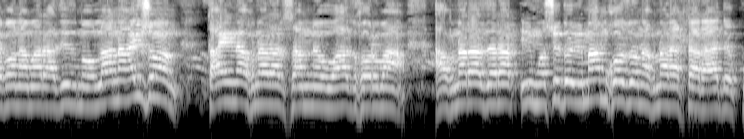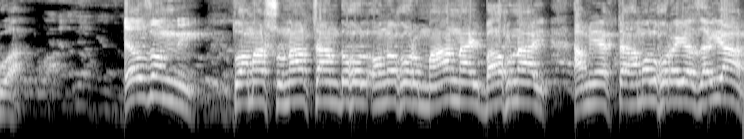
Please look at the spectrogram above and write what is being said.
এখন আমার আজিজ মৌলানা আইসন তাই না আপনার সামনে ওয়াজ করবাম আপনারা যারা এই মসজিদ ইমাম খোঁজন আপনারা একটা রায় দেখুয়া এজননি তো আমার সোনার চাঁদ হল অনগর মা নাই, বাহ নাই। আমি একটা আমল করাইয়া যাইয়ার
